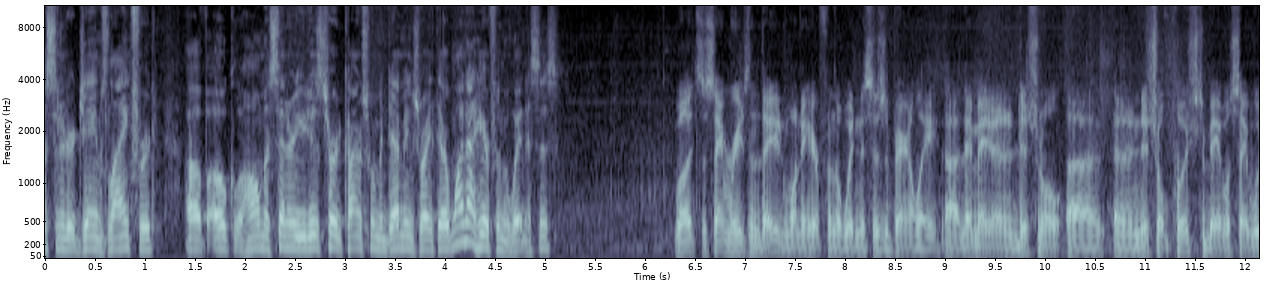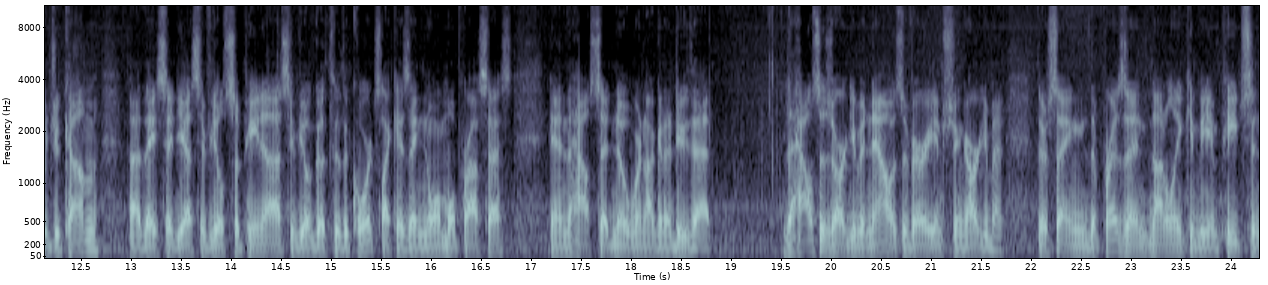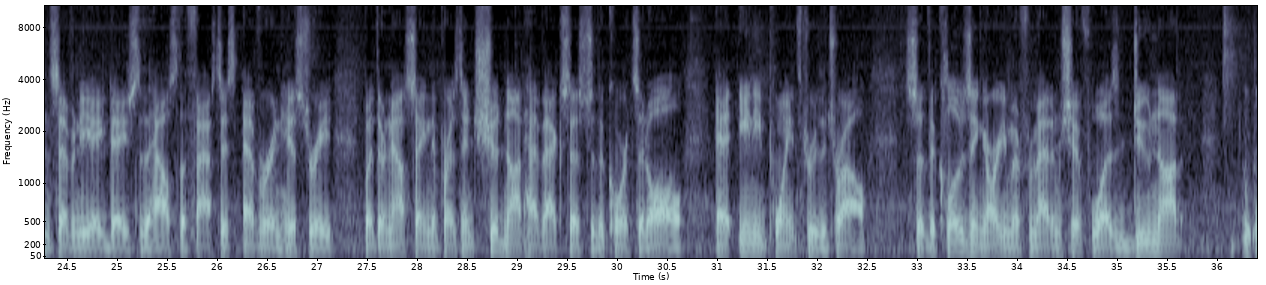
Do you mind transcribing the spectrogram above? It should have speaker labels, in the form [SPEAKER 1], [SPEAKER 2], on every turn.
[SPEAKER 1] Senator James Lankford of Oklahoma. Senator, you just heard Congresswoman Demings right there. Why not hear from the witnesses?
[SPEAKER 2] Well, it's the same reason they didn't want to hear from the witnesses. Apparently, uh, they made an additional, uh, an initial push to be able to say, "Would you come?" Uh, they said yes if you'll subpoena us, if you'll go through the courts like as a normal process. And the House said, "No, we're not going to do that." The House's argument now is a very interesting argument. They're saying the president not only can be impeached in 78 days to the House, the fastest ever in history, but they're now saying the president should not have access to the courts at all at any point through the trial. So the closing argument from Adam Schiff was do not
